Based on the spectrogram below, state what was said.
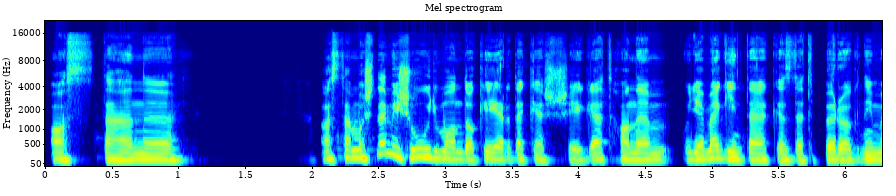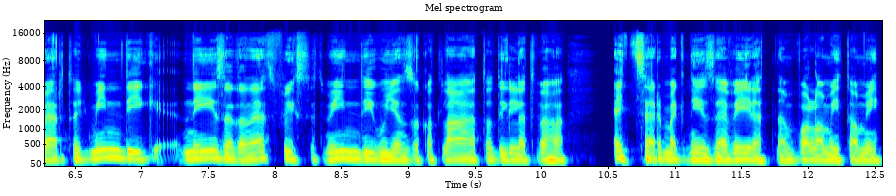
aztán aztán most nem is úgy mondok érdekességet, hanem ugye megint elkezdett pörögni, mert hogy mindig nézed a Netflixet, mindig ugyanazokat látod, illetve ha egyszer megnézel véletlen valamit, ami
